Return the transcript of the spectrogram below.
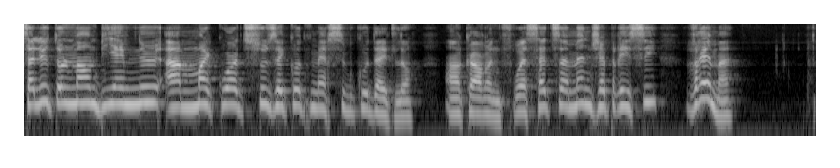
Salut tout le monde, bienvenue à Mike Ward sous écoute. Merci beaucoup d'être là. Encore une fois, cette semaine, j'apprécie vraiment.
